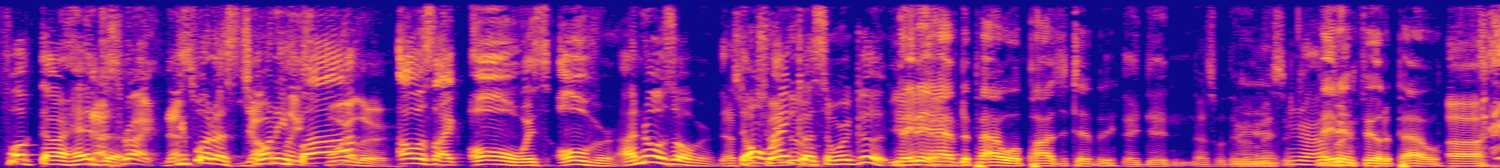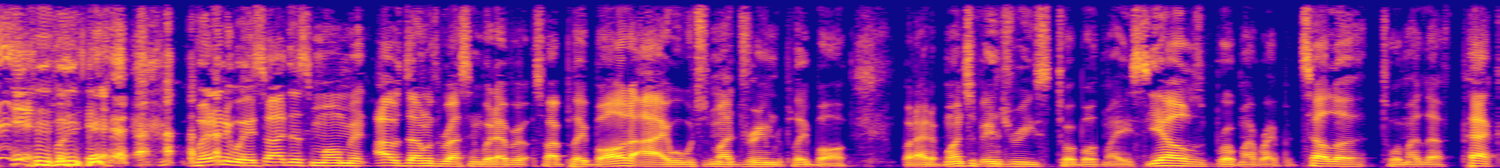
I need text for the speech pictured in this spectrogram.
fucked our heads That's up. right. you That's- put us y'all play 25. spoiler. I was like, oh, it's over. I know it's over. That's Don't y'all rank do. us and we're good. Yeah. They didn't have the power of positivity. They didn't. That's what they were missing. They didn't feel the power. Uh, but, but anyway, so I had this moment. I was done with wrestling, whatever. So I played ball at Iowa, which was my dream to play ball. But I had a bunch of injuries, tore both my ACLs, broke my right patella, tore my left pec,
